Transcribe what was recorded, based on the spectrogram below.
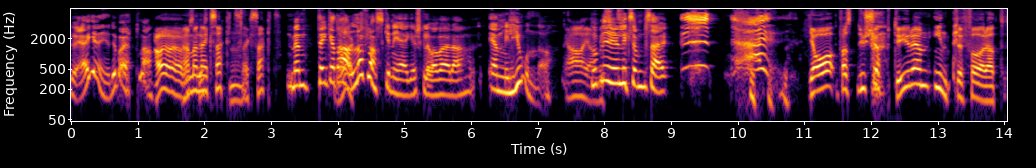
du äger den ju, det är bara att öppna. Ja, ja, ja, Ja, visst, men visst. exakt, Mm. exakt. Men tänk att Ja. alla flaskor ni äger skulle vara värda en miljon då. Ja, ja, då blir det visst. liksom så här, Ja, fast du köpte ju den inte för att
